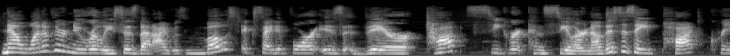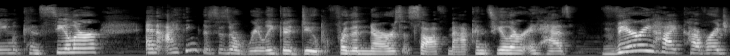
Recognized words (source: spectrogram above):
Now, one of their new releases that I was most excited for is their top Secret Concealer. Now this is a pot cream concealer and I think this is a really good dupe for the NARS Soft Matte Concealer. It has very high coverage.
